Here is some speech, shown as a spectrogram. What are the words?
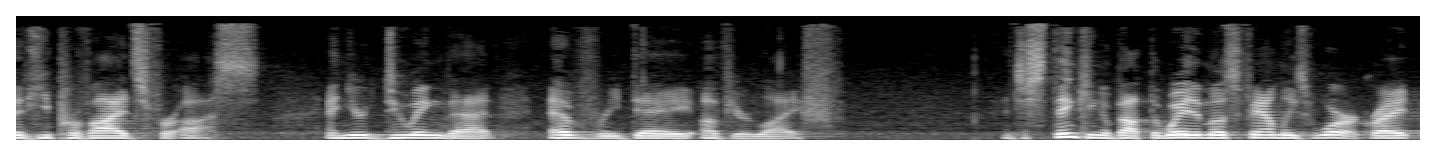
that he provides for us. And you're doing that every day of your life. And just thinking about the way that most families work, right?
